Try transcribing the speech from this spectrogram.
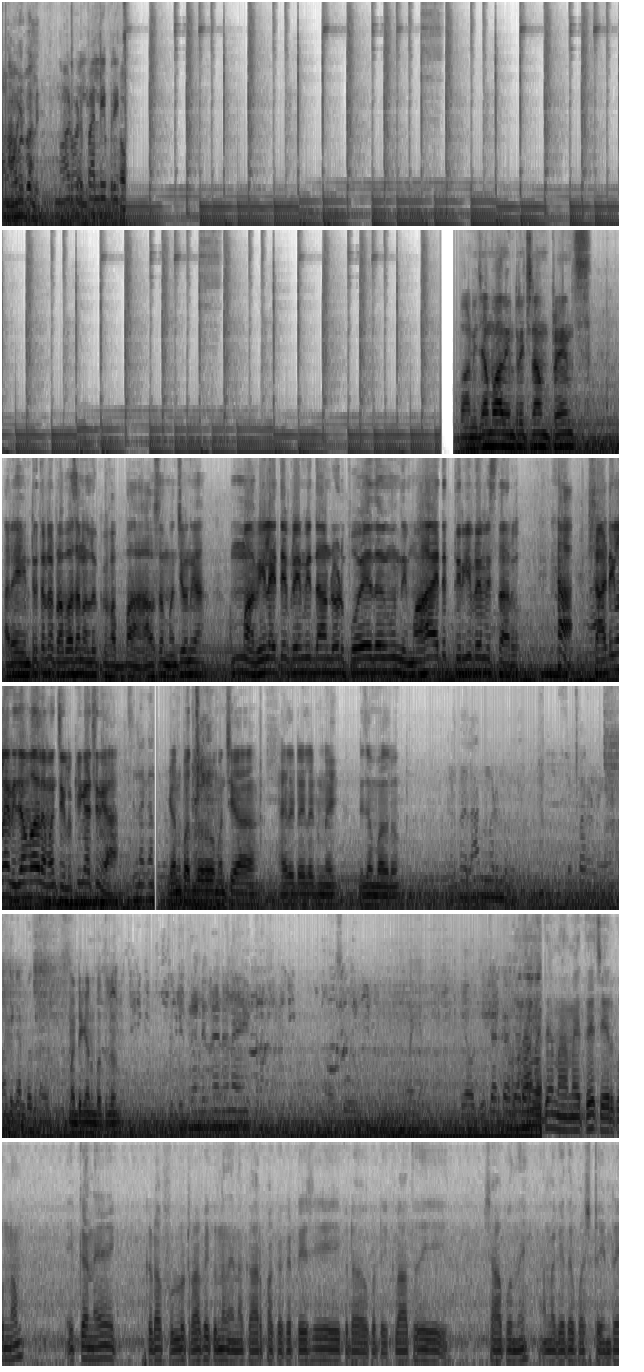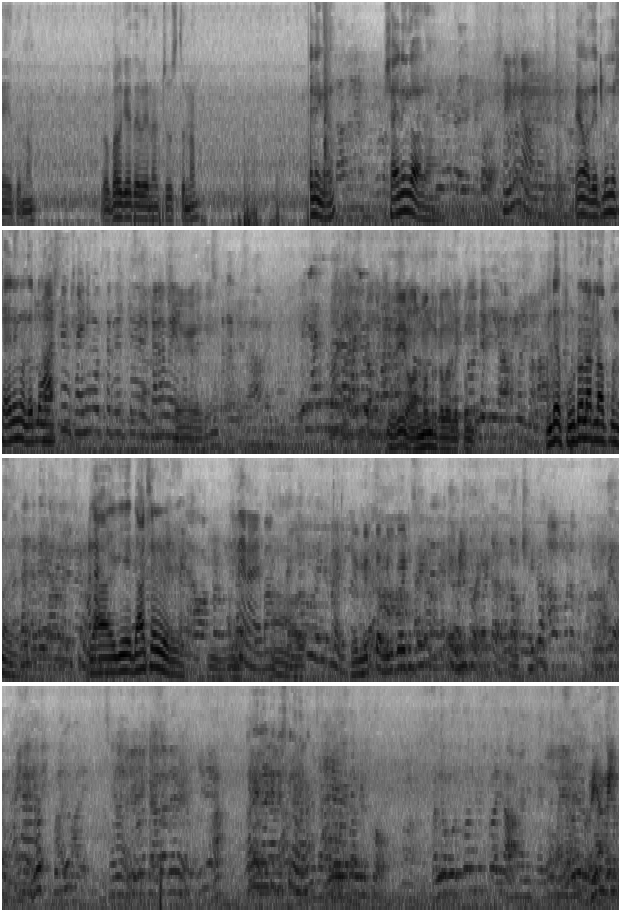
మామిడిపల్లి. మామిడిపల్లి బ్రిడ్జ్. బా నిజామాబాద్ ఎంట్రీ ఇచ్చినాం ఫ్రెండ్స్ అరే ఎంట్రీ తోట ప్రభాస్ అన్న లుక్ అబ్బా అవసరం మంచిగా ఉందిగా. అమ్మ వీలైతే ప్రేమిద్దాం రోడ్డు పోయేదేముంది మహా అయితే తిరిగి ప్రేమిస్తారు. స్టార్టింగ్లో నిజామాబాద్లో మంచి లుకింగ్ వచ్చిందిగా. గణపతిలో మంచిగా హైలైట్ హైలైట్ ఉన్నాయి నిజామాబాద్లో మట్టి గణపతులు. డిఫరెంట్ డిఫరెంట్ ఉన్నాయి అయితే మనమైతే చేరుకున్నాం. ఇక్కడనే ఇక్కడ ఫుల్ ట్రాఫిక్ ఉన్నది. అయినా కార్ పక్క కట్టేసి ఇక్కడ ఒకటి క్లాత్ షాప్ ఉంది. అందులోకైతే ఫస్ట్ ఎంట్రీ అవుతున్నాం లోపలికి అయితే పోయినా చూస్తున్నాం. షైనింగ్ షైనింగ్ కావాలా? అది ఎట్లుంది? షైనింగ్ ఉంది ఎట్లా లాస్ట్ టైం షైనింగ్ ఒకసారి తెస్తే ఖరాబ్ అయింది ఇది హనుమంతుడు కలర్ లెక్క ఉంది. అంటే ఫోటోలు అట్లా వస్తుంది అది. బ్యాక్ సైడ్ వేడు. మిల్క్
